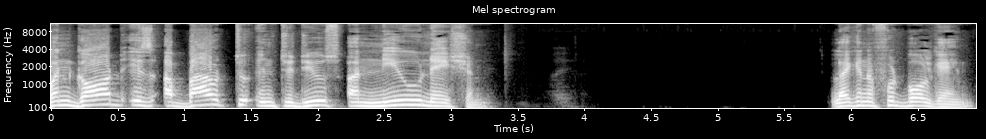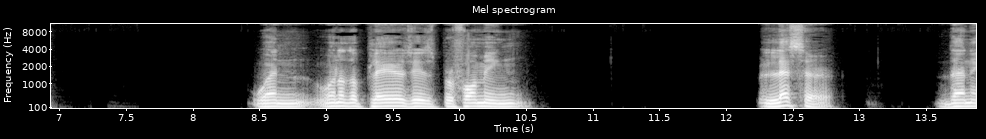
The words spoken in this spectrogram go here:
when God is about to introduce a new nation. Like in a football game, when one of the players is performing lesser than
